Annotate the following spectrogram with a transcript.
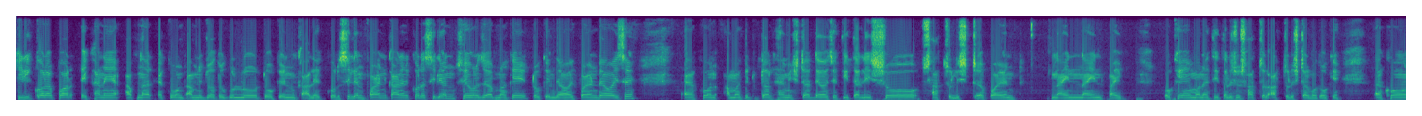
ক্লিক করার পর এখানে আপনার অ্যাকাউন্ট আপনি যতগুলো টোকেন কালেক্ট করেছিলেন পয়েন্ট কালেক্ট করেছিলেন সেই অনুযায়ী আপনাকে টোকেন দেওয়া হয় পয়েন্ট দেওয়া হয়েছে। এখন আমাকে টোটাল হ্যামিস্টার দেওয়া হয়েছে তেতাল্লিশশো সাতচল্লিশটা point nine nine five okay মানে তেতাল্লিশশো সাতচল্লিশ, আটচল্লিশটার মতো ওকে এখন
